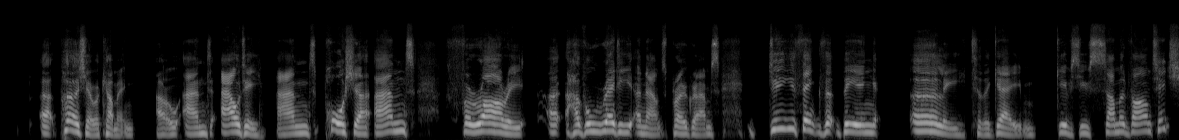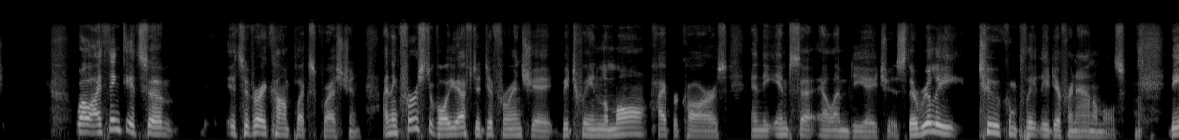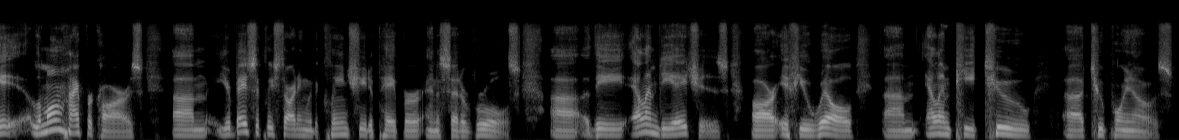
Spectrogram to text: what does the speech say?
Uh, Peugeot are coming. Oh, and Audi and Porsche and Ferrari uh, have already announced programs. Do you think that being early to the game gives you some advantage? Well, I think it's um, it's a very complex question. I think, first of all, you have to differentiate between Le Mans hypercars and the IMSA LMDHs. They're really two completely different animals. The Le Mans hypercars, um, you're basically starting with a clean sheet of paper and a set of rules. Uh, the LMDHs are, if you will, um, LMP2 uh, 2.0s.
